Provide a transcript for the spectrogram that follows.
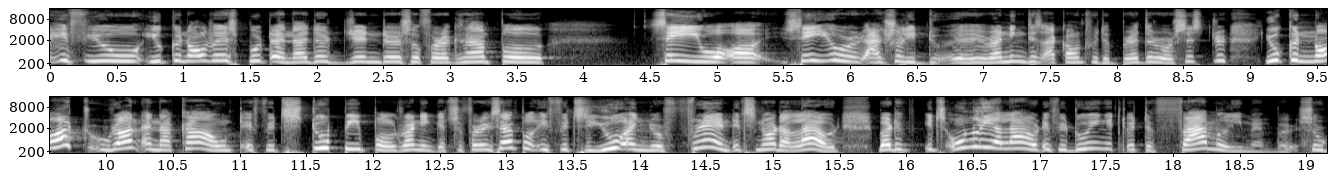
if you you can always put another gender. So for example, say you uh, say you're actually do, uh, running this account with a brother or sister you cannot run an account if it's two people running it. So for example if it's you and your friend it's not allowed. But if it's only allowed if you're doing it with a family member. So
